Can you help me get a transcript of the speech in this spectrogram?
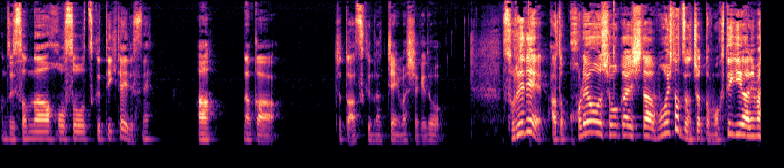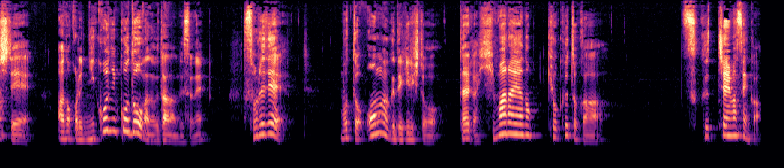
本当にそんな放送を作っていきたいですね。あ、なんか、ちょっと熱くなっちゃいましたけど、それで、あとこれを紹介したもう一つのちょっと目的がありまして、あのこれニコニコ動画の歌なんですよね。それで、もっと音楽できる人、誰かヒマラヤの曲とか作っちゃいませんか？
